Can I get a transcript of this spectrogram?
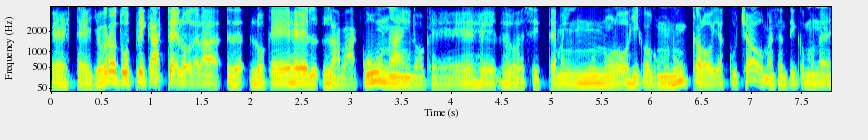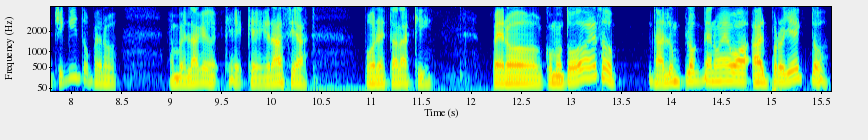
este, yo creo que tú explicaste lo de, la, lo que es la vacuna y lo que es el, lo del sistema inmunológico, como nunca lo había escuchado. Me sentí como un nene chiquito, pero en verdad que, que, gracias por estar aquí. Pero como todo eso, darle un plug de nuevo al proyecto.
